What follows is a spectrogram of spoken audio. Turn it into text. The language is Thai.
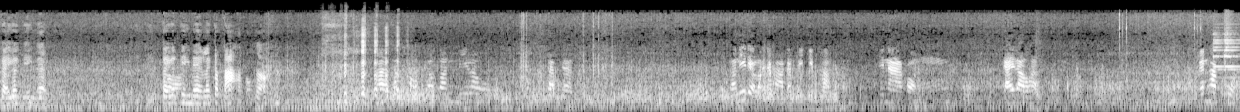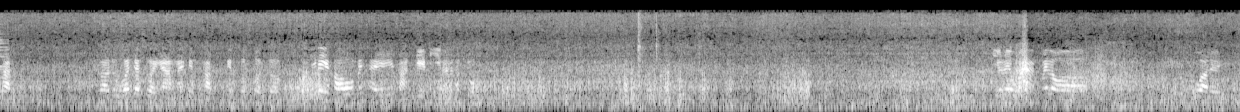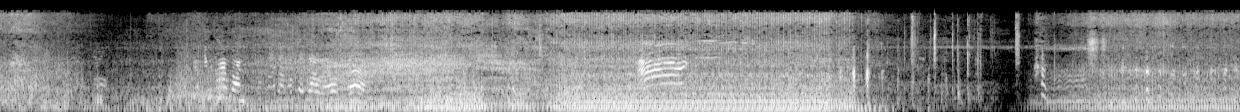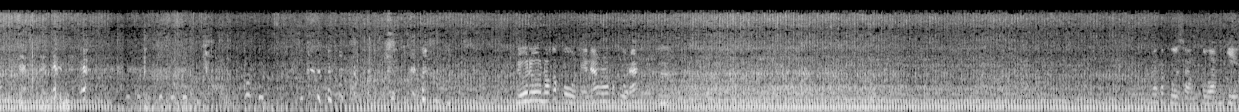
ไก่กางเกงแดงไก่กางเกงแดงและกระต่ายของเขาท่านผู้ชมเดี๋ยวตอนนี้เรากลับจากตอนนี้เดี๋ยวเราจะพากันไปเก็บผักที่นาของไกด์เราค่ะ เป็นผักขูดค่ะเราดูว่าจะสวยงามไหมเป็นผักเก็บสดๆเลยที่นี่เขาไม่ใช้สารเคมีนะคะท่านผู้ชมขี่เร็วมากไม่รอทุกตัวเลย เดี๋ยวกินข้าวก่อนมาจากน้ำส้มเหล้าแล้วเอออ้ายดูดูนกกระปูดเห็นนะนกกระปูดนะนกกระปูดสองตัวเมื่อกี้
